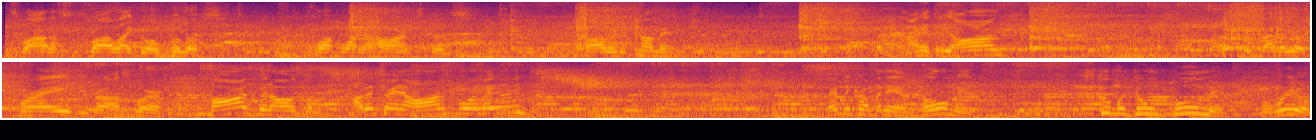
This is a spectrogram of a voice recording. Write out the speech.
That's why, that's why I like doing pull-ups go on the arms, because it's already coming. When I hit the arms, about to look crazy, bro, I swear. My arms been on some, I've been training arms more lately. They've been coming in booming. Scuba doom booming, for real.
